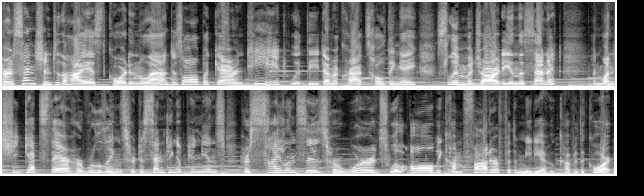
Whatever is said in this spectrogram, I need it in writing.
Her ascension to the highest court in the land is all but guaranteed, with the Democrats holding a slim majority in the Senate. And once she gets there, her rulings, her dissenting opinions, her silences, her words will all become fodder for the media who cover the court.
